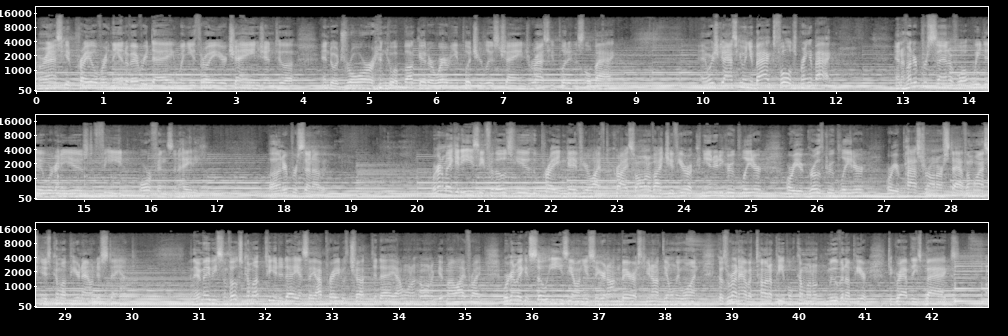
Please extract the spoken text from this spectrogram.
We're going to ask you to pray over it. In the end of every day, when you throw your change into a into a drawer, into a bucket, or wherever you put your loose change, we're going to ask you to put it in this little bag. And we're just going to ask you when your bag's full, just bring it back. And 100% of what we do, we're going to use to feed orphans in Haiti. 100% of it. We're going to make it easy for those of you who prayed and gave your life to Christ. So I want to invite you, if you're a community group leader or you're growth group leader or you're pastor on our staff, I'm going to ask you to just come up here now and just stand. And there may be some folks come up to you today and say, I prayed with Chuck today. I want to, I get my life right. We're going to make it so easy on you so you're not embarrassed. You're not the only one because we're going to have a ton of people coming moving up here to grab these bags.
